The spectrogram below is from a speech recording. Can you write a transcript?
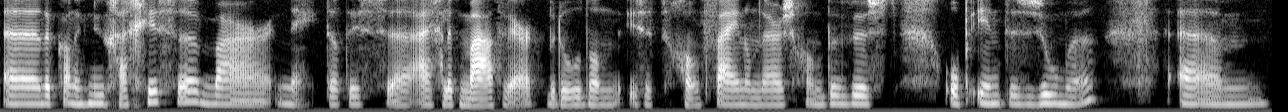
Uh, kan ik nu gaan gissen, maar nee, dat is uh, eigenlijk maatwerk. Ik bedoel, dan is het gewoon fijn om daar eens gewoon bewust op in te zoomen. Um,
